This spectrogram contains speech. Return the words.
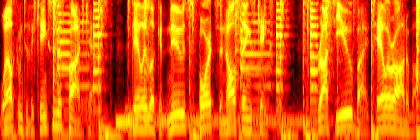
Welcome to the Kingstonist Podcast, a daily look at news, sports, and all things Kingston. Brought to you by Taylor Automall.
